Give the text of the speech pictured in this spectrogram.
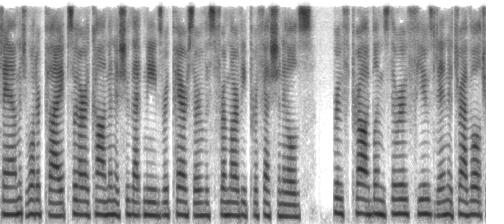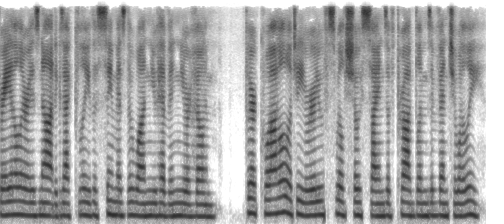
Damaged water pipes are a common issue that needs repair service from RV professionals. Roof problems The roof used in a travel trailer is not exactly the same as the one you have in your home. Poor quality roofs will show signs of problems eventually.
